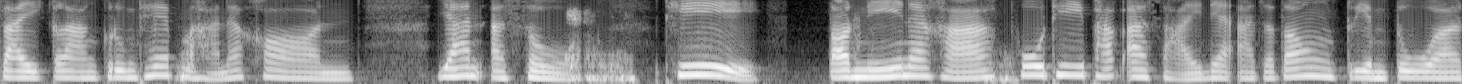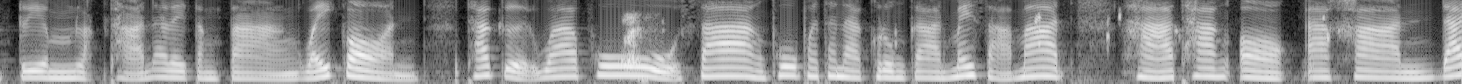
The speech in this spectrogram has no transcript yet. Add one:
ใจกลางกรุงเทพมหานคร ย่านอโศกที่ ตอนนี้นะคะ ผู้ที่พักอาศัยเนี่ยอาจจะต้องเตรียมตัวเตรียมหลักฐานอะไรต่างๆ ไว้ก่อน ถ้าเกิดว่าผู้สร้างผู้พัฒนาโครงการไม่สามารถหาทางออกอาคารได้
